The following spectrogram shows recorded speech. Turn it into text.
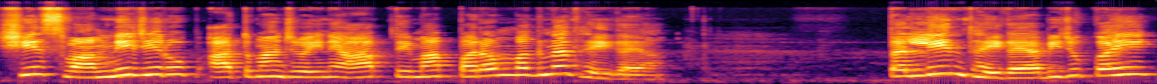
શ્રી સ્વામીજી રૂપ આત્મા જોઈને આપ તેમાં પરમ મગ્ન થઈ ગયા. તલ્લીન થઈ ગયા. બીજું કંઈ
